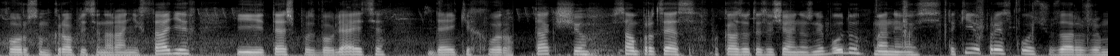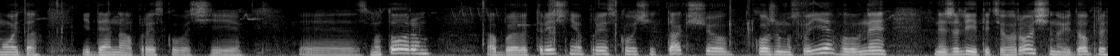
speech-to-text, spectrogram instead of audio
хорусом кропляться на ранніх стадіях і теж позбавляються деяких хвороб. Так що сам процес показувати, звичайно ж, не буду. У мене ось такий оприскувач. Зараз вже мойда йде на оприскувачі е, з мотором або електричні оприскувачі. Так що кожному своє. Головне не жалійте цього розчину і добре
